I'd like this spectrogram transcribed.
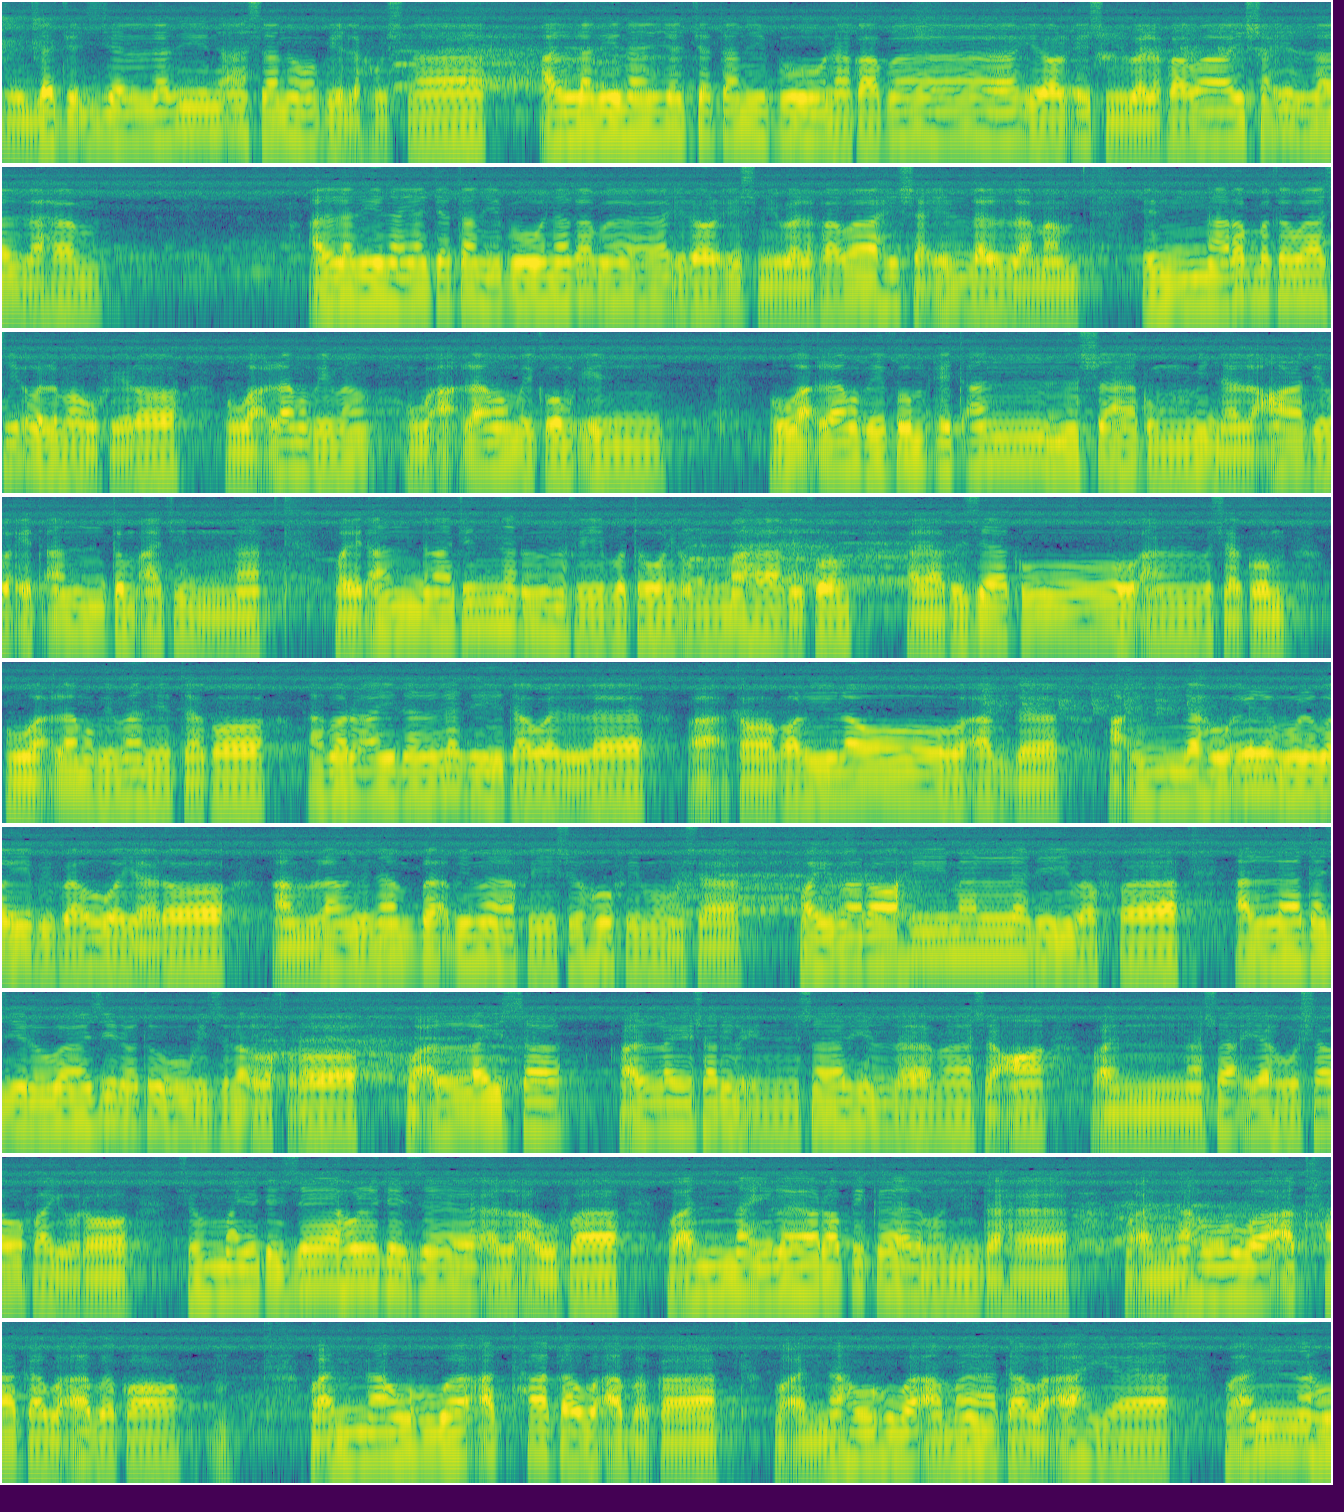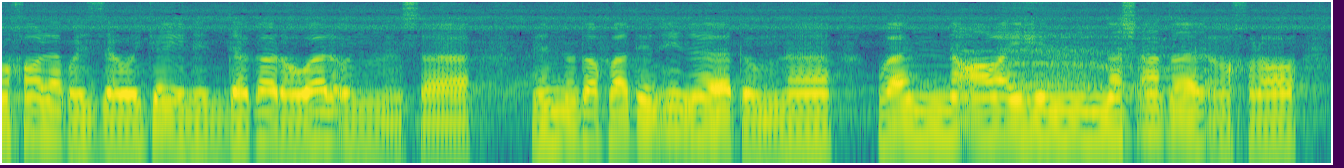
ويجزي الذين أحسنوا بالحسنى. الذين يجتنبون كبائر الإثم والفواحش إلا اللهم. الذين يجتنبون كبائر الإثم والفواحش إلا اللمم. إن ربك واسع المغفرة. هو أعلم بمن هو أعلم بكم إن هو أعلم بكم إذ أنشأكم من الأرض وإذ أنتم أجنة وإذ أنتم أجنة في بطون أمهاتكم. فلا تزكوا أنفسكم. هو أعلم بمن اتقى. أفرأيت الذي تولى وأعطى قليلا وأكدى أعنده علم الغيب فهو يرى أم لم ينبأ بما في صحف موسى وإبراهيم الذي وفى ألا تزر وازرة وزر أخرى وأن ليس وأن ليس للإنسان إلا ما سعى وأن سعيه سوف يرى ثم يجزاه الجزاء الأوفى وأن إلى ربك المنتهى وأنه هو أضحك وأبقى. وأنه هو أضحك وأبقى وأنه هو أمات وأحيا وأنه خلق الزوجين الذكر والأنثى. من نطفة إذا تمنى وأن عليه النشأة الأخرى.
